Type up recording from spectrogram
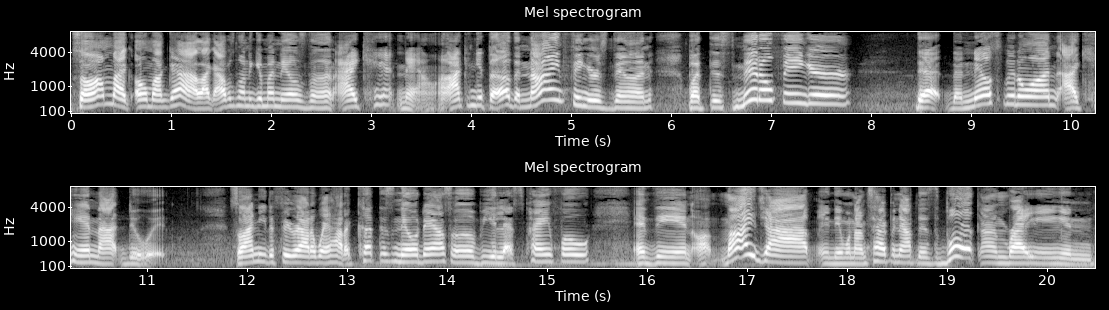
So I'm like, oh my God, like I was to get my nails done. I can't now. I can get the other nine fingers done, but this middle finger that the nail split on, I cannot do it. So I need to figure out a way how to cut this nail down so it'll be less painful. And then uh, my job, and then when I'm typing out this book, I'm writing and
